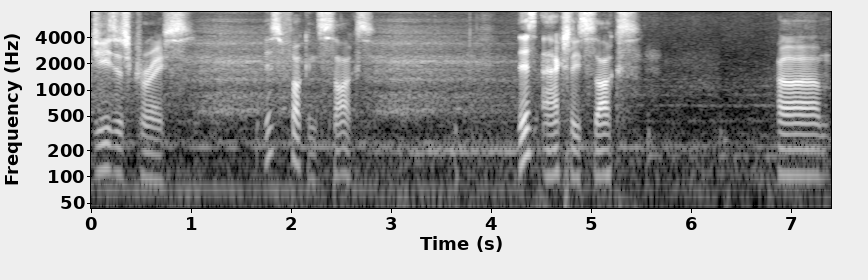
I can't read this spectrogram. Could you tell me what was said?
Jesus Christ. This fucking sucks. This actually sucks. Um,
